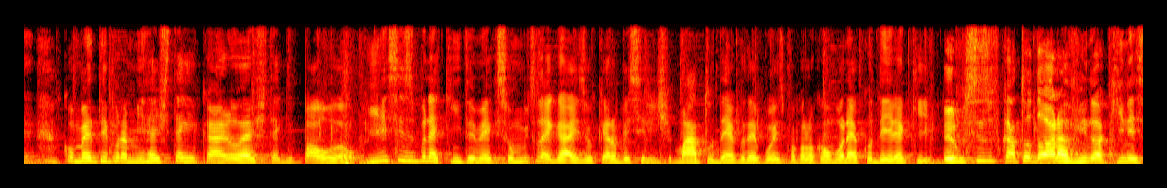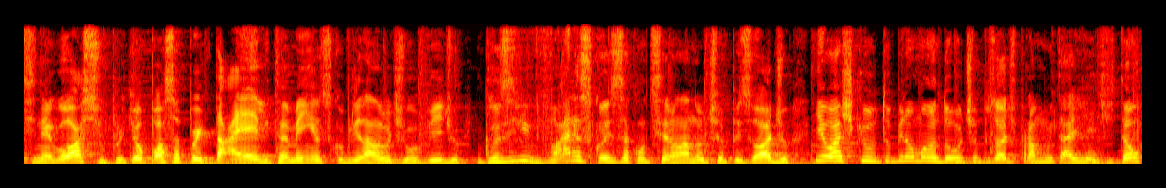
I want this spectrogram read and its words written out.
Comentem pra mim, hashtag Carla ou hashtag Paulão. E esses bonequinhos também aqui são muito legais. Eu quero ver se a gente mata o Deco depois pra colocar um boneco dele aqui. Eu não preciso ficar toda hora vindo aqui nesse negócio, porque eu posso apertar L também, eu descobri lá no último vídeo. Inclusive, várias coisas aconteceram lá no último episódio, e eu acho que o YouTube não mandou o último episódio pra muita gente. Então,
